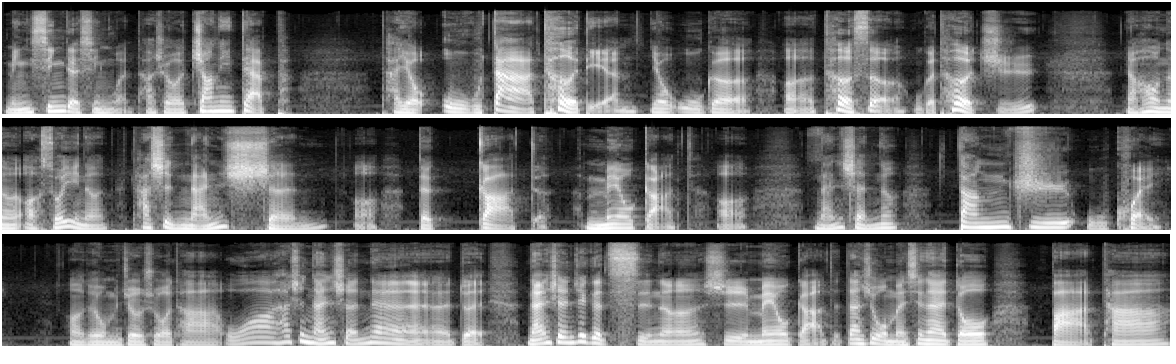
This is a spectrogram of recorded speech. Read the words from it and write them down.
明星的新闻，他说 Johnny Depp，他有五大特点，有五个呃特色，五个特质，然后呢，哦，所以呢，他是男神哦的 God，male God 哦，男神呢当之无愧哦，所以我们就说他哇，他是男神呢，对，男神这个词呢是 male God，但是我们现在都把他。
